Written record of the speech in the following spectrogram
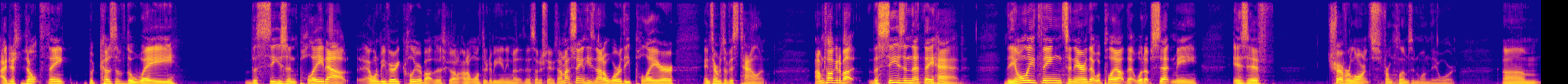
I just don't think because of the way the season played out. I want to be very clear about this. I don't want there to be any misunderstandings. I'm not saying he's not a worthy player in terms of his talent. I'm talking about the season that they had. The only thing scenario that would play out that would upset me is if Trevor Lawrence from Clemson won the award. Um,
